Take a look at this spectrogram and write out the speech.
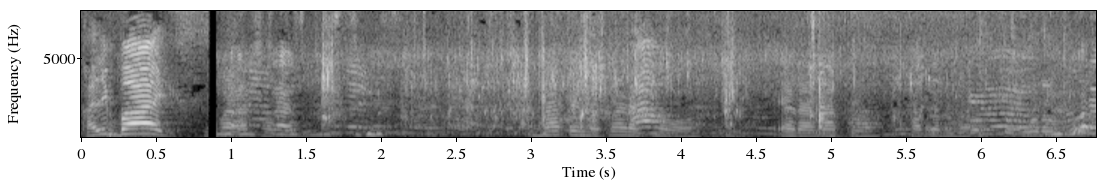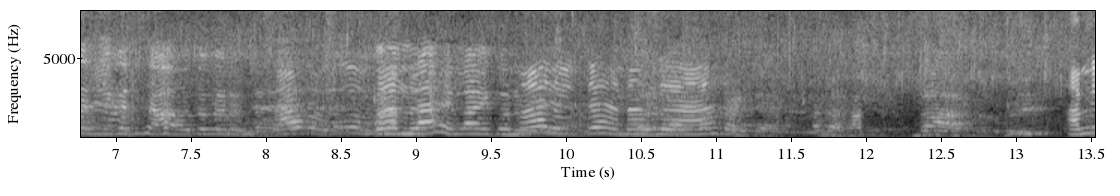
খালি বাইশ নাতে না কাড়া খাও এড়া নাতে খাবার মানুষ দেখে না যে। আমি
